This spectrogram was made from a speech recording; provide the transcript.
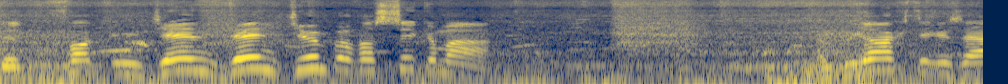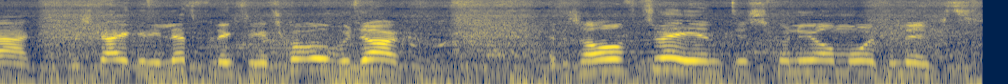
De fucking Gen, Jumper van Sycama. Een prachtige zaak. Dus kijken die ledverlichting. Het is gewoon overdag. Het is half twee en het is gewoon nu al mooi verlicht.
